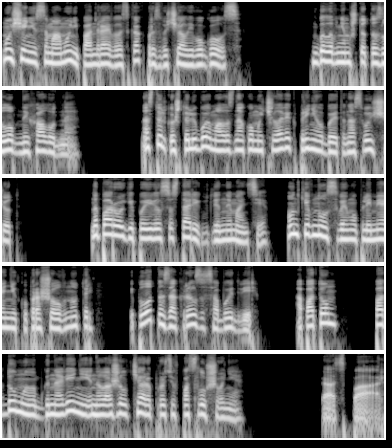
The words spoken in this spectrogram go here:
Мужчине самому не понравилось, как прозвучал его голос. Было в нем что-то злобное и холодное. Настолько, что любой малознакомый человек принял бы это на свой счет. На пороге появился старик в длинной мантии. Он кивнул своему племяннику, прошел внутрь и плотно закрыл за собой дверь. А потом подумал мгновение и наложил чары против подслушивания. «Гаспар,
